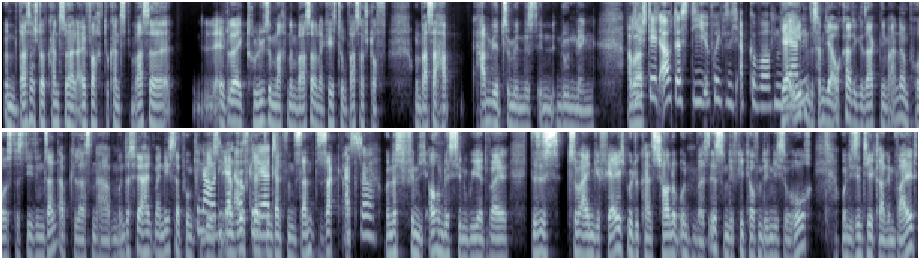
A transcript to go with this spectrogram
Und Wasserstoff kannst du halt einfach, du kannst Wasser, Elektrolyse machen im Wasser und dann kriegst du Wasserstoff. Und Wasser hab, haben wir zumindest in, in Unmengen. Aber Hier steht auch, dass die übrigens nicht abgeworfen ja, werden. eben, das haben die ja auch gerade gesagt in dem anderen Post, dass die den Sand abgelassen haben. Und das wäre halt mein nächster Punkt Genau, gewesen. Er wirft gleich den ganzen Sandsack ab. So. Und das finde ich auch ein bisschen weird, weil das ist zum einen gefährlich. Gut, du kannst schauen, ob unten was ist und die fliegt hoffentlich nicht so hoch. Und die sind hier gerade im Wald.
